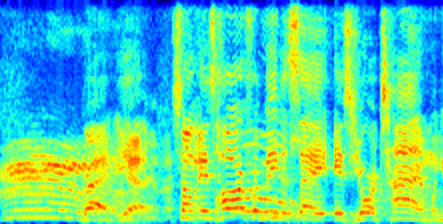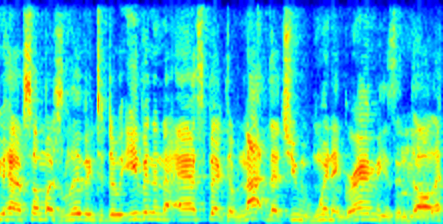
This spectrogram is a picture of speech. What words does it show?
Right, oh, yeah. that's So it's hard for me to say it's your time when you have so much living to do, even in the aspect of not that you winning Grammys and all mm.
